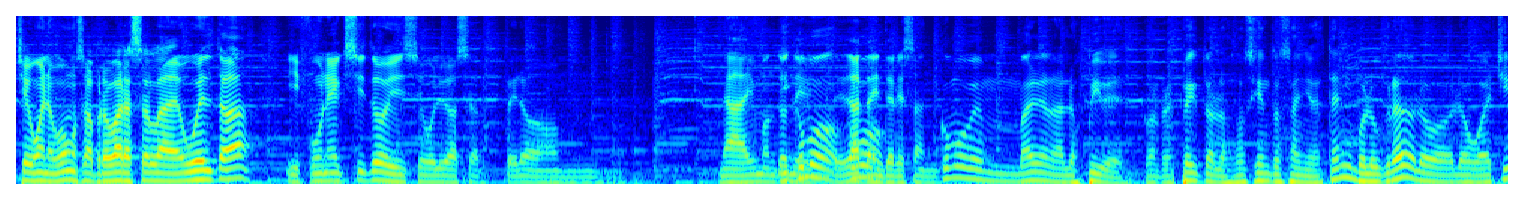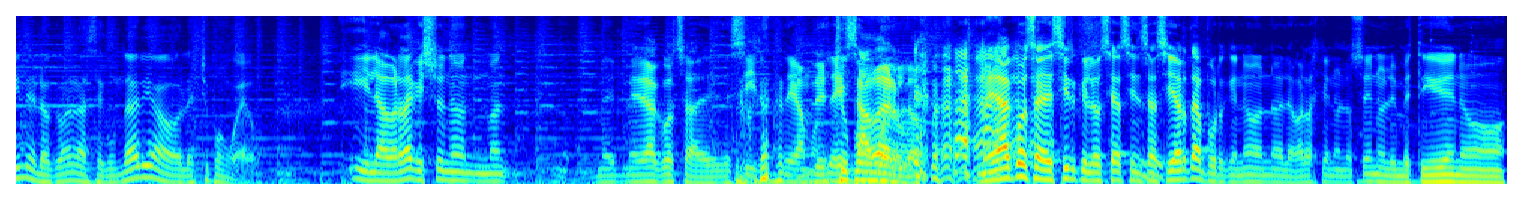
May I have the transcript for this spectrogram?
che, bueno, vamos a probar a hacerla de vuelta y fue un éxito y se volvió a hacer, pero mm, nada, hay un montón ¿Y de, de data cómo- interesante. ¿Cómo ven, Marian, a los pibes con respecto a los 200 años? ¿Están involucrados lo- los guachines, los que van a la secundaria o les chupan huevo? Y la verdad que yo no, me, me da cosa de decir, digamos, de saberlo. me da cosa decir que lo sea ciencia cierta porque no, no, la verdad es que no lo sé, no lo investigué, no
